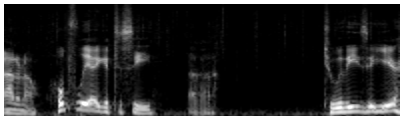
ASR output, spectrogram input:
I don't know. Hopefully, I get to see uh, two of these a year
